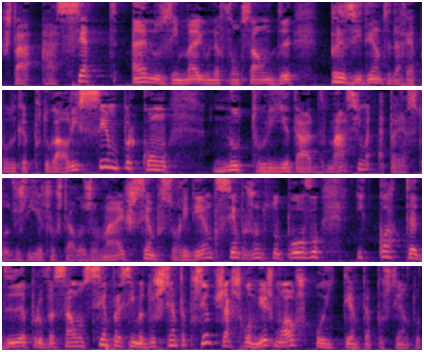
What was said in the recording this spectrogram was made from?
Está há sete anos e meio na função de Presidente da República de Portugal e sempre com notoriedade máxima, aparece todos os dias nos telejornais, sempre sorridente, sempre junto do povo e cota de aprovação sempre acima dos 60%, já chegou mesmo aos 80%.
